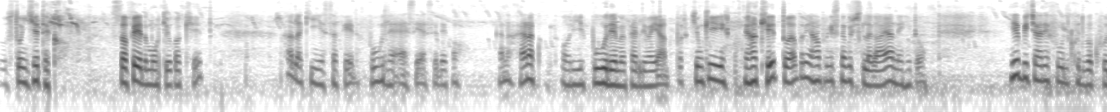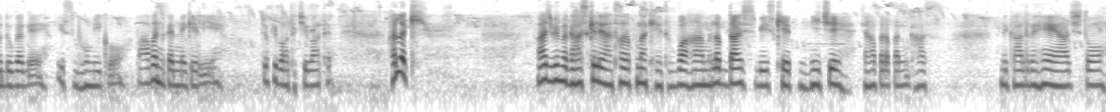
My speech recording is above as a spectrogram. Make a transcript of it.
दोस्तों, ये देखो, सफ़ेद मोतियों का खेत। हालाँकि ये सफ़ेद फूल है, ऐसे ऐसे देखो, है ना है ना? कूल और ये पूरे में फैली हुई याद पर, क्योंकि यहाँ खेत तो है, पर यहाँ पर किसी ने कुछ लगाया नहीं तो। ये बेचारे फूल खुद ब खुद उगा गए इस भूमि को पावन करने के लिए, जो कि बहुत अच्छी बात है। हालाँकि आज भी मैं घास के लिए आया था और अपना खेत वहाँ मतलब दस बीस खेत नीचे है, जहाँ पर अपन घास निकाल रहे हैं आज तो।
